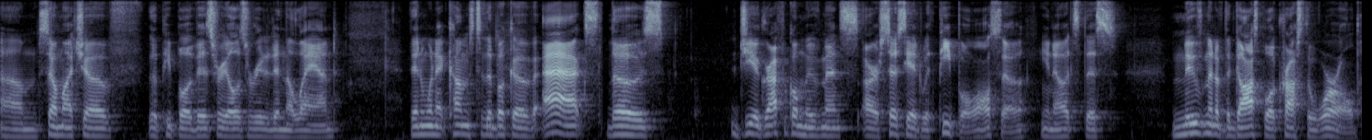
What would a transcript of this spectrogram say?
Um, so much of the people of Israel is rooted in the land. Then, when it comes to the book of Acts, those geographical movements are associated with people also. You know, it's this movement of the gospel across the world.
